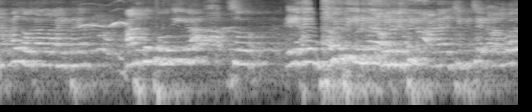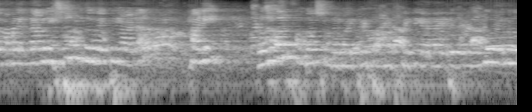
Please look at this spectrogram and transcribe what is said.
ഞങ്ങൾ ഓരോന്നായിട്ട് ആർക്കും തോന്നിയില്ല. സോ ഏറെ ചെയ്യുന്ന ഒരു വ്യക്തിയാണ് ചേട്ടൻ അതുപോലെ നമ്മൾ എല്ലാവരും ഇഷ്ടപ്പെടുന്ന വ്യക്തിയാണ് ഹണി. ഒരുപാട് സന്തോഷമുണ്ട് കേട്ടോ സമയം സ്പെൻഡ് ചെയ്യാനായിട്ട്. എന്ന് പറയുന്നത്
